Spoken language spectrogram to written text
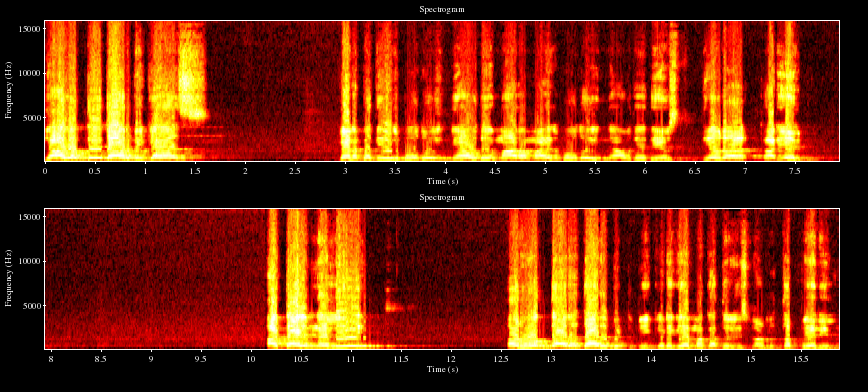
ಯಾವತ್ತೇ ಧಾರ್ಮಿಕ ಗಣಪತಿ ಇರ್ಬೋದು, ಇನ್ಯಾವುದೇ ಮಾರಮ್ಮ ಇರ್ಬೋದು, ಇನ್ಯಾವುದೇ ದೇವ್ ದೇವರ ಕಾರ್ಯ ಇರ್ಬೋದು. ಆ ಟೈಮ್ನಲ್ಲಿ ಅವ್ರು ಹೋಗ್ತಾ ಇರೋ ದಾರಿ ಬಿಟ್ಟು ಈ ಕಡೆಗೆ ಮಗ ತಿರುಗಿಸ್ಕೊಂಡ್ರು ತಪ್ಪೇನಿಲ್ಲ.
